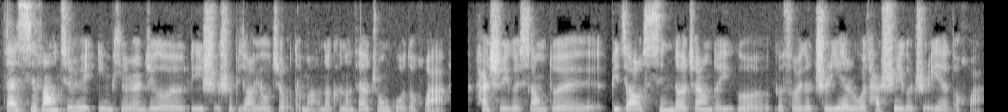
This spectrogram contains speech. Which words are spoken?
在西方，其实影评人这个历史是比较悠久的嘛，那可能在中国的话，还是一个相对比较新的这样的一个个所谓的职业。如果它是一个职业的话，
